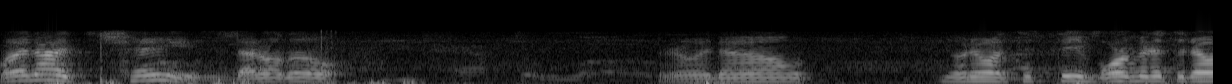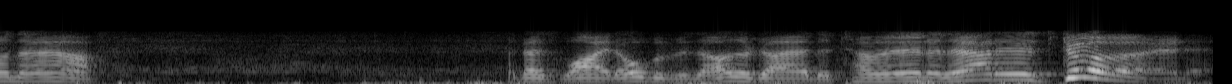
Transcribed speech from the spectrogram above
Might not changed. I don't know. I Really now. You only want 16, 4 minutes to go in the half. That guy's wide open, but the other guy had to come in, and that is good!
